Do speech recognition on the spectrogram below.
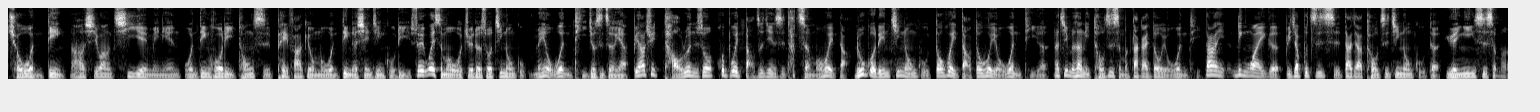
求稳定，然后希望企业每年稳定获利，同时配发给我们稳定的现金股利。所以为什么我觉得说金融股没有问题，就是这样。不要去讨论说会不会倒这件事，它怎么会倒？如果连金金融股都会倒，都会有问题了。那基本上你投资什么大概都有问题。当然，另外一个比较不支持大家投资金融股的原因是什么？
